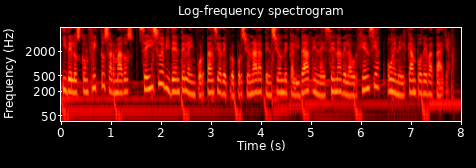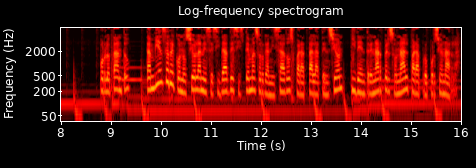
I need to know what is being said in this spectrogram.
y de los conflictos armados, se hizo evidente la importancia de proporcionar atención de calidad en la escena de la urgencia o en el campo de batalla. Por lo tanto, también se reconoció la necesidad de sistemas organizados para tal atención y de entrenar personal para proporcionarla.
